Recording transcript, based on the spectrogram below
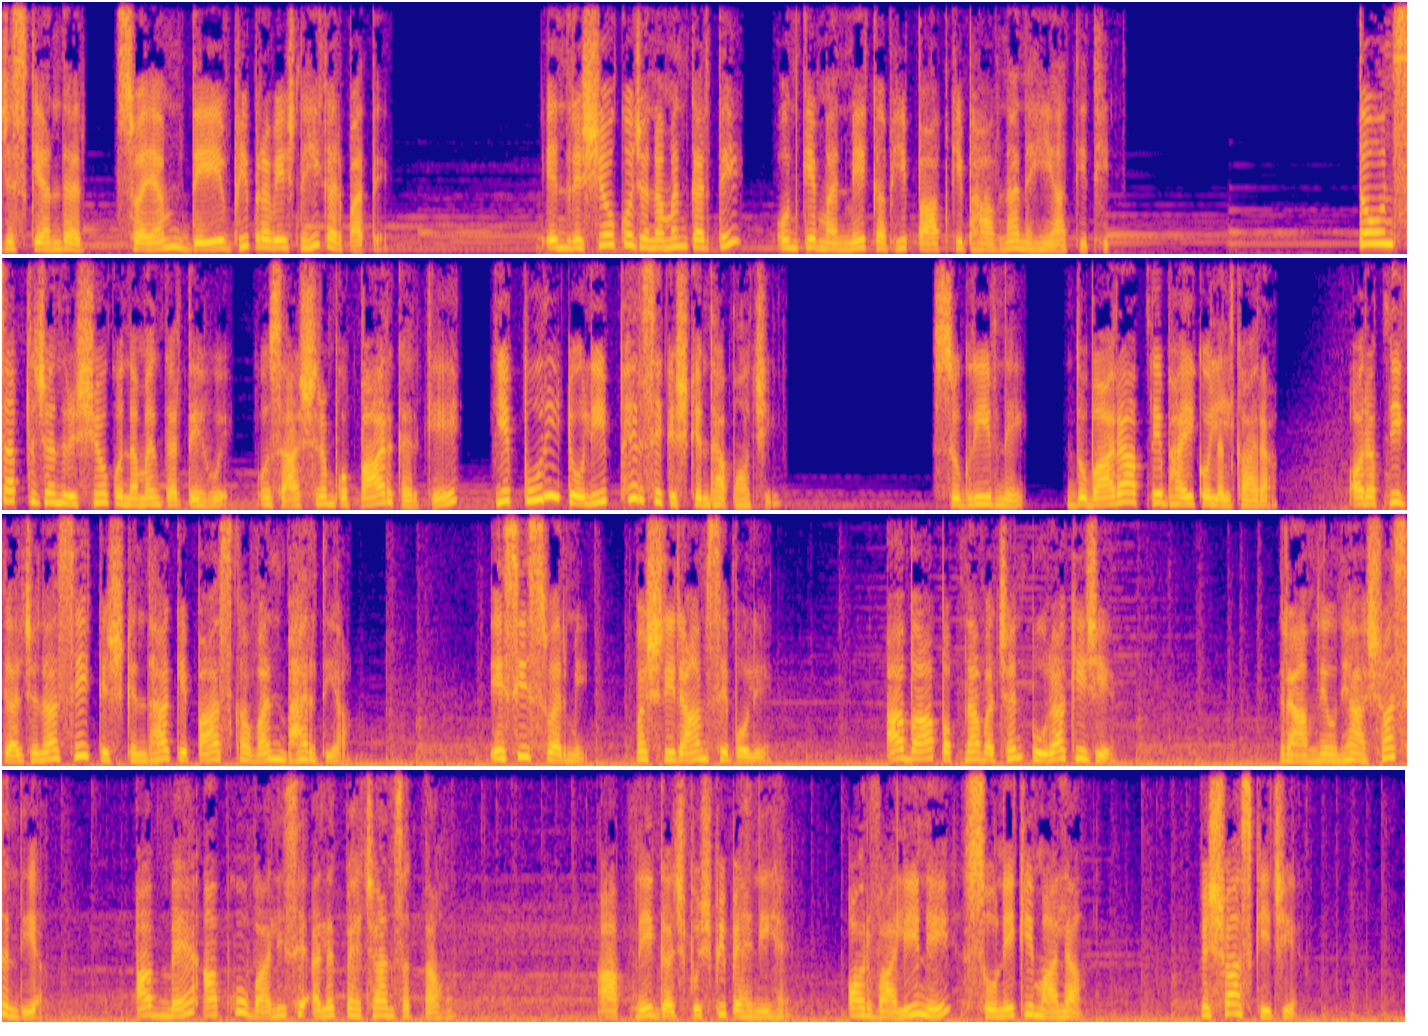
जिसके अंदर स्वयं देव भी प्रवेश नहीं कर पाते। इन ऋषियों को जो नमन करते, उनके मन में कभी पाप की भावना नहीं आती थी। तो उन सप्त जन ऋषियों को नमन करते हुए उस आश्रम को पार करके ये पूरी टोली फिर से किशकिंधा पहुँची। सुग्रीव ने दोबारा अपने भाई को ललकारा। और अपनी गर्जना से किशकिंधा के पास का वन भर दिया। इसी स्वर में वह श्री राम से बोले, अब आप अपना वचन पूरा कीजिए। राम ने उन्हें आश्वासन दिया, अब मैं आपको वाली से अलग पहचान सकता हूँ। आपने गजपुष्पी पहनी है और वाली ने सोने की माला। विश्वास कीजिए,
